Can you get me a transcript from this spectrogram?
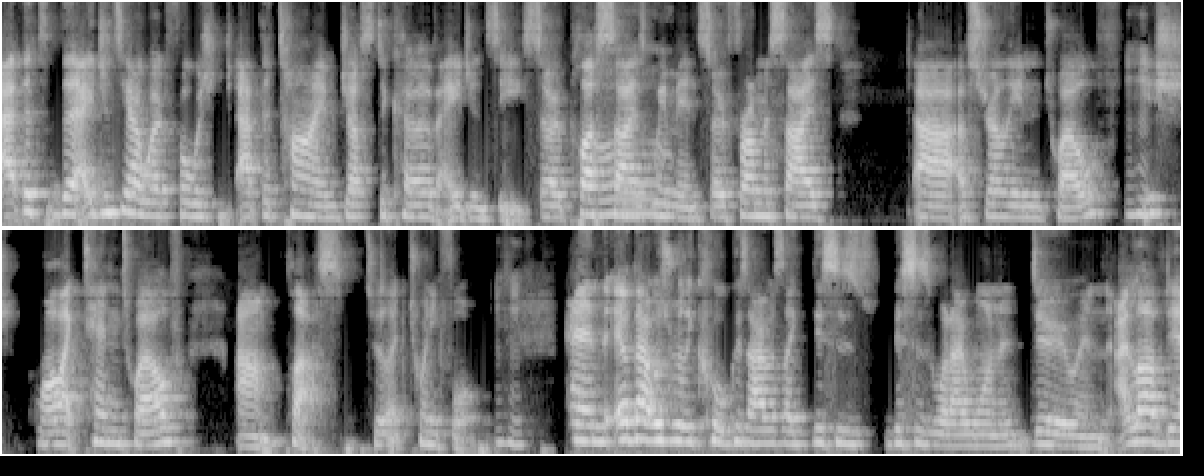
at the the agency I worked for was at the time just a curve agency, so plus size Oh. women. So from a size uh, Australian 12 ish, more like 10, 12 um, plus to like 24. Mhm. And it- that was really cool because I was like, this is this is what I want to do, and I loved it.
